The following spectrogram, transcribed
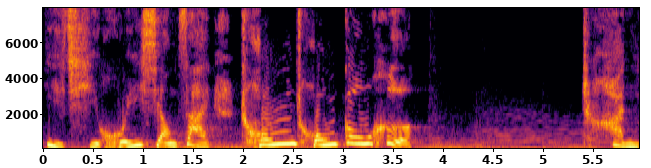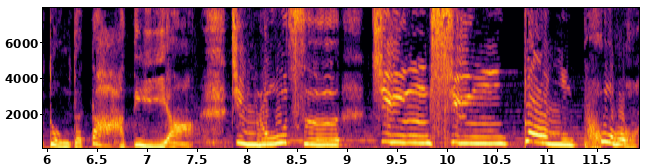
一起回响在重重沟壑。颤动的大地呀，竟如此惊心动魄，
